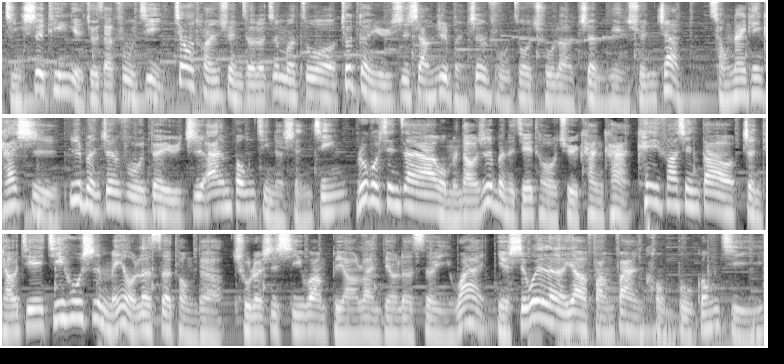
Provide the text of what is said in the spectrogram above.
警视厅也就在附近。教团选择了这么做，就等于是向日本政府做出了正面宣战。从那天开始，日本政府对于治安绷紧了神经。如果现在啊，我们到日本的街头去看看，可以发现到整条街几乎是没有垃圾桶的。除了是希望不要乱丢垃圾以外，也是为了要防范恐怖攻击。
